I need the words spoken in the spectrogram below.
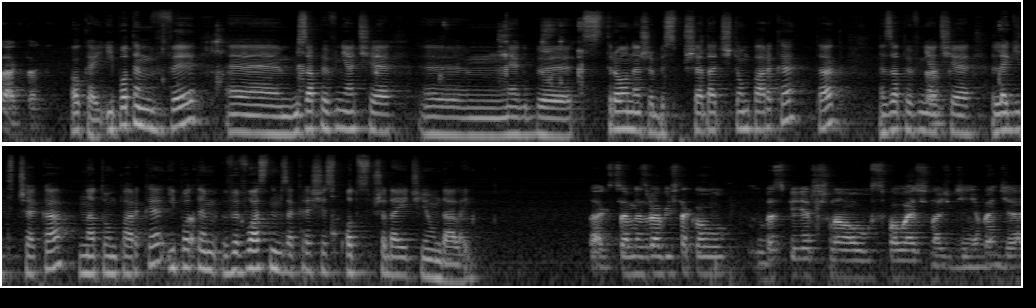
Tak, tak. Okej, i potem wy em, zapewniacie em, jakby stronę, żeby sprzedać tą parkę, tak? Zapewniacie legit checka na tą parkę i potem we własnym zakresie sp- odsprzedajecie ją dalej. Tak, chcemy zrobić taką bezpieczną społeczność, gdzie nie będzie,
